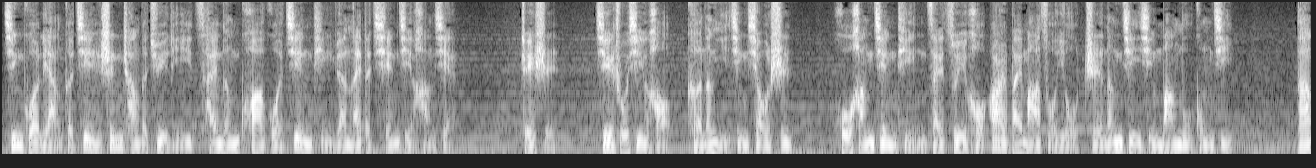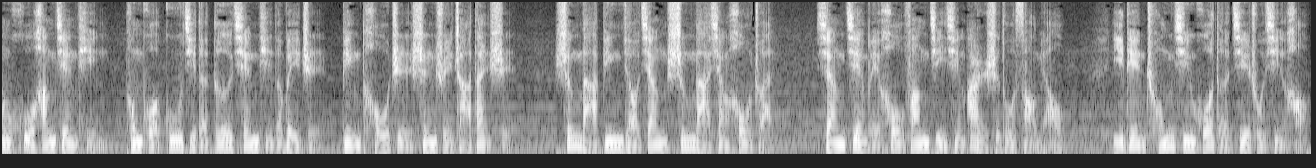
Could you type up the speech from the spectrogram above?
经过两个舰身长的距离才能跨过舰艇原来的前进航线。这时，接触信号可能已经消失。护航舰艇在最后二百码左右只能进行盲目攻击。当护航舰艇通过估计的德潜艇的位置并投掷深水炸弹时，声纳兵要将声纳向后转，向舰尾后方进行二十度扫描，以便重新获得接触信号。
